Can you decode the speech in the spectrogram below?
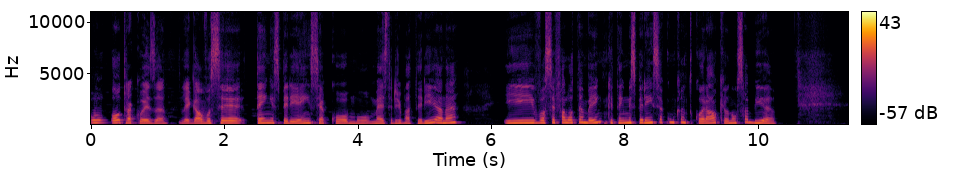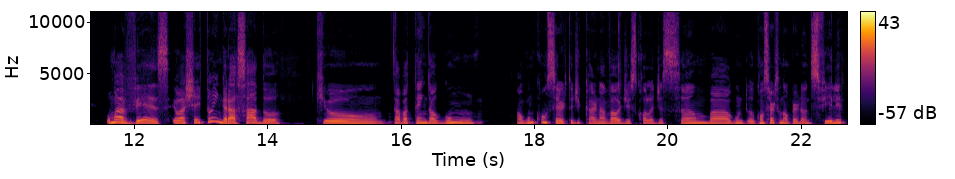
o, outra coisa legal, você tem experiência como mestre de bateria, né? E você falou também que tem uma experiência com canto coral que eu não sabia. Uma vez eu achei tão engraçado que eu tava tendo algum algum concerto de carnaval de escola de samba, algum concerto não, perdão, desfile,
